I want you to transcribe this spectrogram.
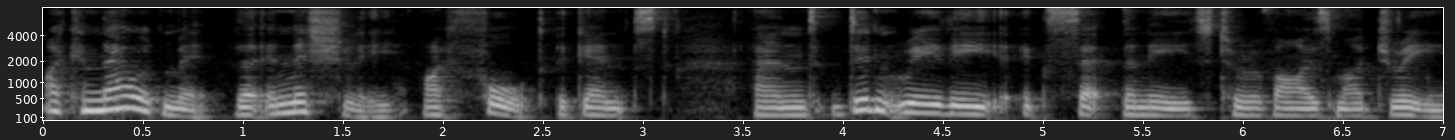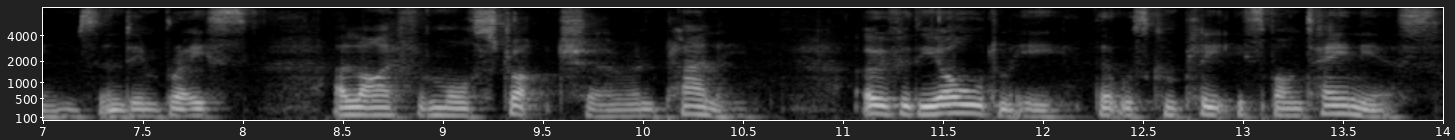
I can now admit that initially I fought against and didn't really accept the need to revise my dreams and embrace a life of more structure and planning over the old me that was completely spontaneous.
